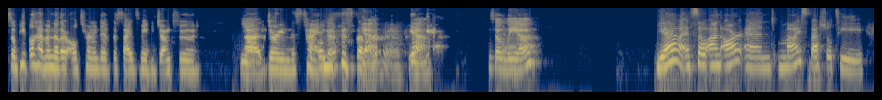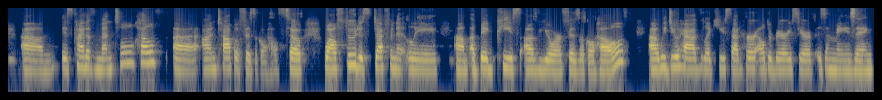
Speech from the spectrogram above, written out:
So people have another alternative besides maybe junk food uh, yeah. uh, during this time. Okay. so, yeah. yeah. yeah. So, Leah? Yeah, so on our end, my specialty um, is kind of mental health uh, on top of physical health. So while food is definitely um, a big piece of your physical health, uh, we do have, like you said, her elderberry syrup is amazing.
